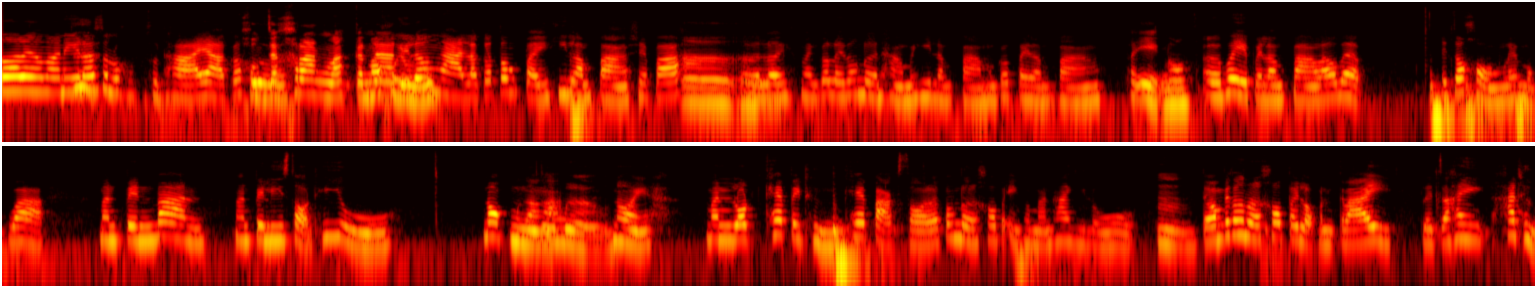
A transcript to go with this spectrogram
ออะไรประมาณนี้แล้วสรุปสุดท้ายอะก็คคืงอจะคลั่งรักกันมาน่าคุดูยเรื่องงานแล้วก็ต้องไปที่ลำปางใช่ปะอ่า เออเลยมันก็เลยต้องเดินทางไปที่ลำปางมันก็ไปลำปาง พระเอกเนาะ เออพระเอกไปลำปางแล้วแบบไอ้เจ้าของเลยบอกว่า มันเป็นบ้านมันเป็นรีสอร์ทที่อยู่นอกเมืองนอกอะเมือง หน่อย มันรถแค่ไปถึงแค่ปากซอยแล้วต้องเดินเข้าไปเองประมาณ 5 กิโล อืม แต่ว่าไม่ต้องเดินเข้าไปหรอกมันไกล เลยจะให้ถ้าถึง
